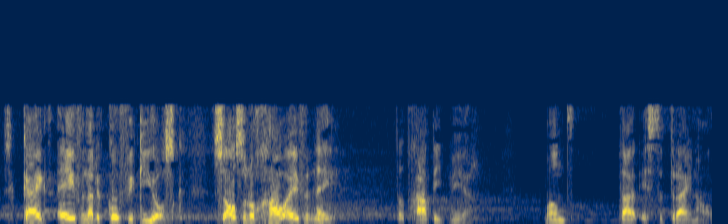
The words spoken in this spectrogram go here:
Ze kijkt even naar de koffiekiosk. Zal ze nog gauw even? Nee, dat gaat niet meer. Want daar is de trein al.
